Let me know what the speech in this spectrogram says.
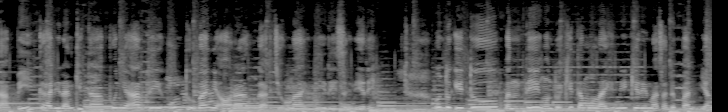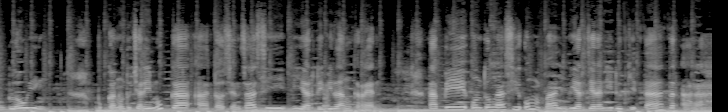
tapi kehadiran kita punya arti untuk banyak orang, gak cuma diri sendiri. Untuk itu, penting untuk kita mulai mikirin masa depan yang glowing, bukan untuk cari muka atau sensasi biar dibilang keren, tapi untuk ngasih umpan biar jalan hidup kita terarah.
